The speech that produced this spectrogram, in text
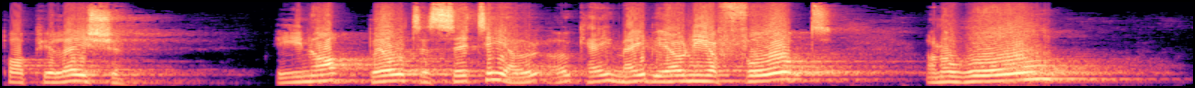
population. Enoch built a city, okay, maybe only a fort and a wall,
